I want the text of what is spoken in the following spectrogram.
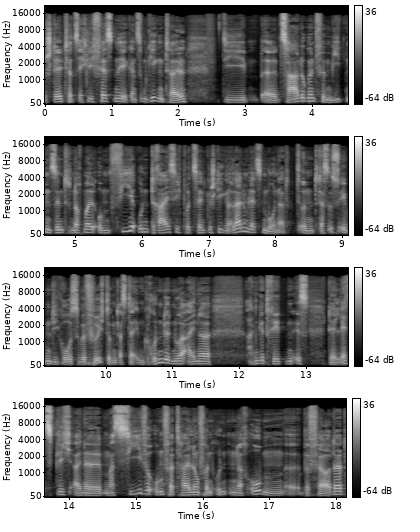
stellt tatsächlich fest, nee, ganz im Gegenteil. Die äh, Zahlungen für Mieten sind nochmal um 34 Prozent gestiegen, allein im letzten Monat. Und das ist eben die große Befürchtung, dass da im Grunde nur einer angetreten ist, der letztlich eine massive Umverteilung von unten nach oben äh, befördert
